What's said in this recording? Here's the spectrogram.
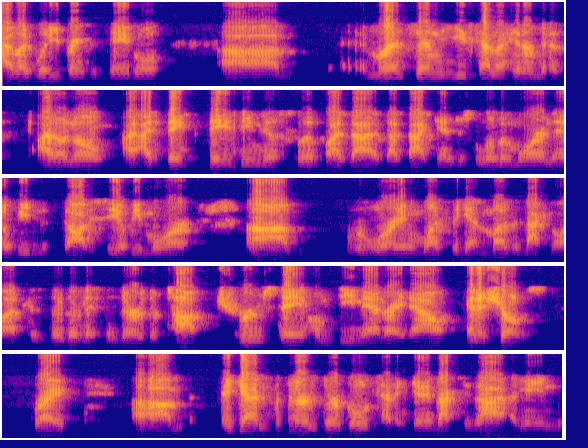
I like what he brings to the table. Um, Marincin, he's kind of hit or miss. I don't know. I, I think they need to solidify that that back end just a little bit more, and it'll be obviously it'll be more um, rewarding once they get Muzzin back in the left because they're, they're missing their their top true stay home D man right now, and it shows. Right. Um, again, their their goaltending. Getting back to that, I mean,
